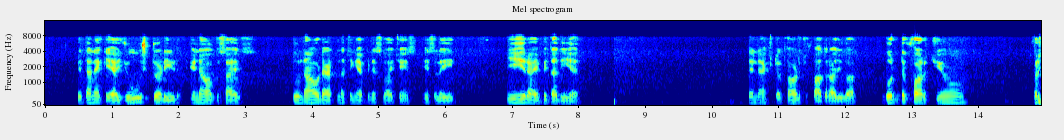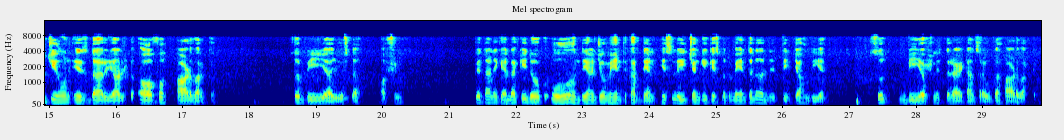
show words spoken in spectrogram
ਪਿਤਾ ਨੇ ਕਿਹਾ you studied in ਆਗਸਾਈਜ਼ to know that nothing happiness by chance ਇਸ ਲਈ ਇਹ ਰਾਏ ਪਿਤਾ ਦੀ ਹੈ। ਤੇ ਨੈਕਸਟ ਥਰਡ ਚ ਫਾਦਰ ਆ ਜਾਊਗਾ। Good fortune fortune is the result of hard work so B ਆ ਜੂ ਇਸ ਦਾ ਆਪਸ਼ਨ ਪਿਤਾ ਨੇ ਕਿਹਾ ਕਿ ਲੋਕ ਉਹ ਹੁੰਦੇ ਹਨ ਜੋ ਮਿਹਨਤ ਕਰਦੇ ਹਨ, ਇਸ ਲਈ ਚੰਗੀ ਕਿਸਮਤ ਮਿਹਨਤ ਦਾ ਨਤੀਜਾ ਹੁੰਦੀ ਹੈ। ਸੋ ਬੀ ਆਪਸ਼ਨ ਇਸ ਦਾ ਰਾਈਟ ਆਨਸਰ ਆਊਗਾ ਹਾਰਡ ਵਰਕ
